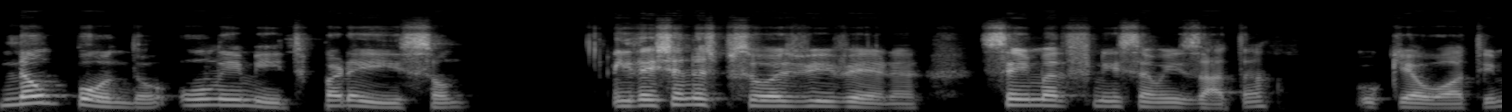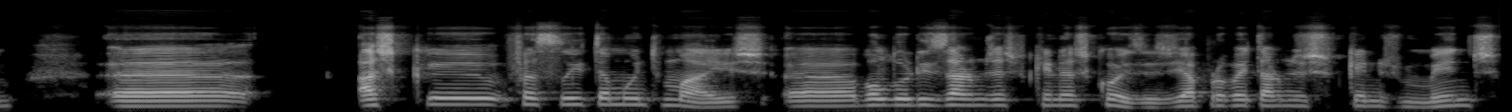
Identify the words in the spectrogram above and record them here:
Não pondo um limite para isso e deixando as pessoas viver sem uma definição exata, o que é ótimo, acho que facilita muito mais uh, valorizarmos as pequenas coisas e aproveitarmos os pequenos momentos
